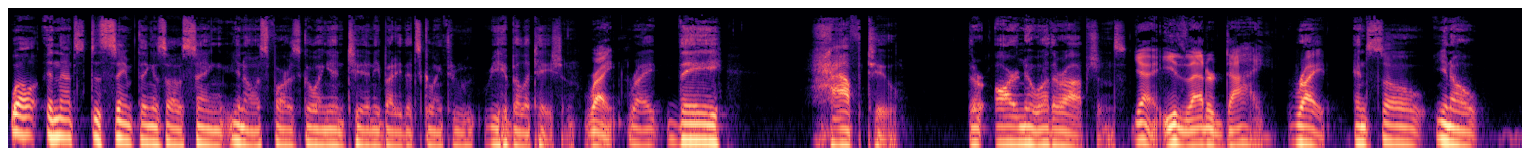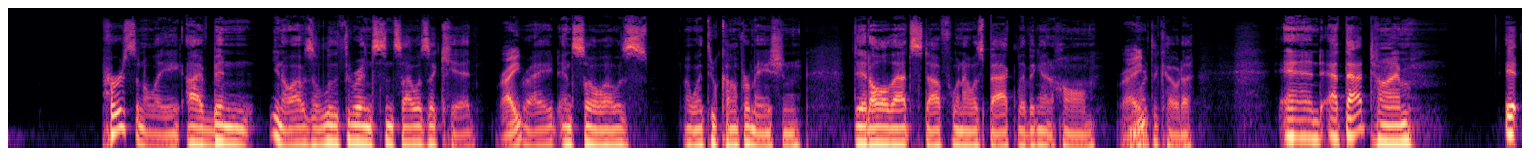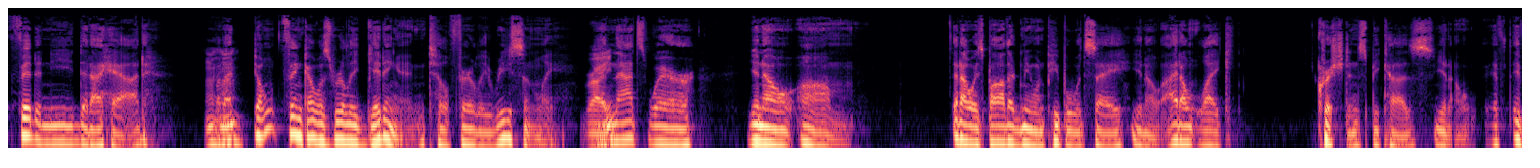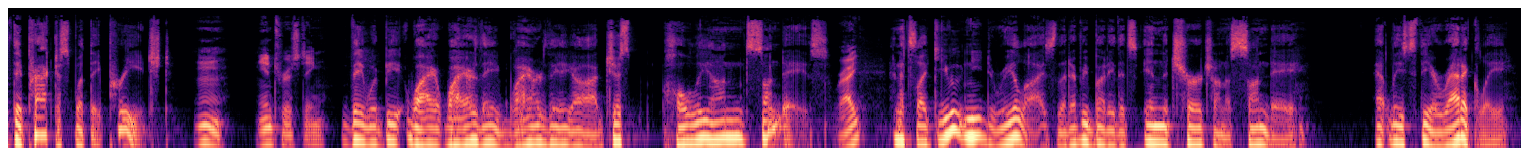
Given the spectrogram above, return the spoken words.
Well, and that's the same thing as I was saying, you know, as far as going into anybody that's going through rehabilitation, right right? They have to. There are no other options. yeah either that or die Right. And so, you know, personally, I've been, you know, I was a Lutheran since I was a kid. right Right. And so I was, I went through confirmation, did all that stuff when I was back living at home Right. in North Dakota. And at that time, it fit a need that I had, but I don't think I was really getting it until fairly recently. Right. And that's where, you know, um, it always bothered me when people would say, you know, I don't like Christians because, you know, if, if they practiced what they preached, interesting they would be why why are they why are they uh, just holy on Sundays? right And it's like you need to realize that everybody that's in the church on a Sunday, at least theoretically,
